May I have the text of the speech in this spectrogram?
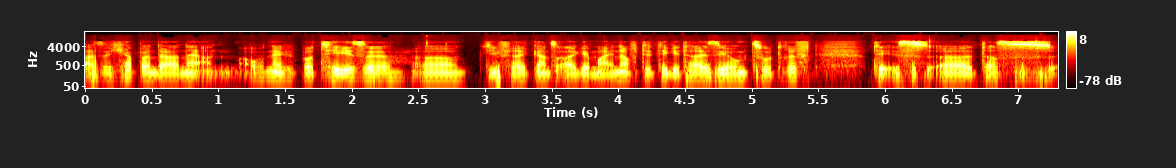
also ich habe da eine, auch eine Hypothese, äh, die vielleicht ganz allgemein auf die Digitalisierung zutrifft. Die ist, äh, dass es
